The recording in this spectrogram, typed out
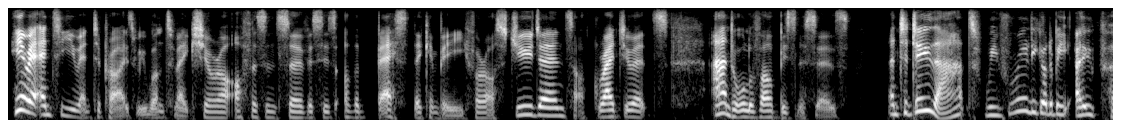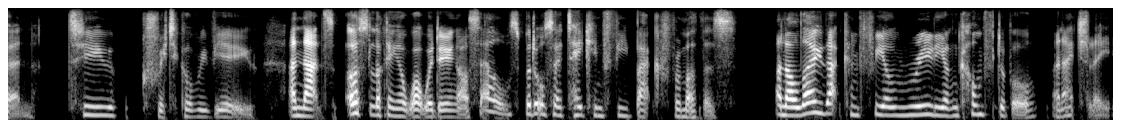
Here at NTU Enterprise, we want to make sure our offers and services are the best they can be for our students, our graduates, and all of our businesses. And to do that, we've really got to be open to critical review. And that's us looking at what we're doing ourselves, but also taking feedback from others. And although that can feel really uncomfortable and actually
